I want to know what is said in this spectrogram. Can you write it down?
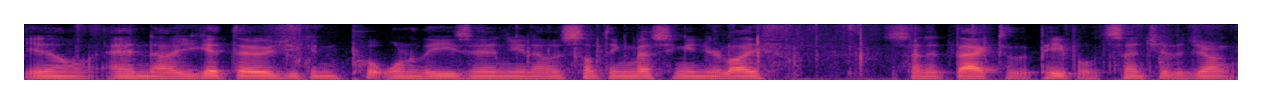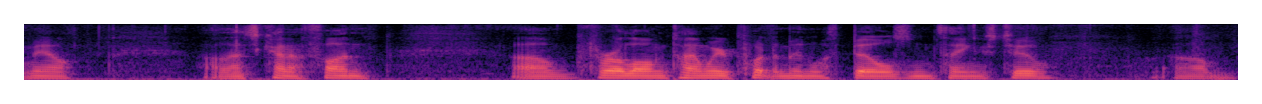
You know, and uh, you get those. You can put one of these in. You know, something missing in your life, send it back to the people that sent you the junk mail. Uh, that's kind of fun. Um, for a long time, we were putting them in with bills and things too. Um,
